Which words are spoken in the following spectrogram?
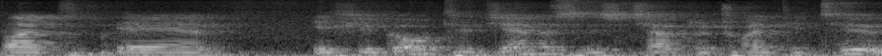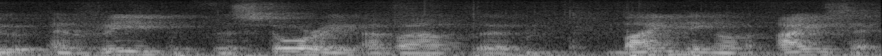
But uh, if you go to Genesis chapter 22 and read the story about the binding of Isaac,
